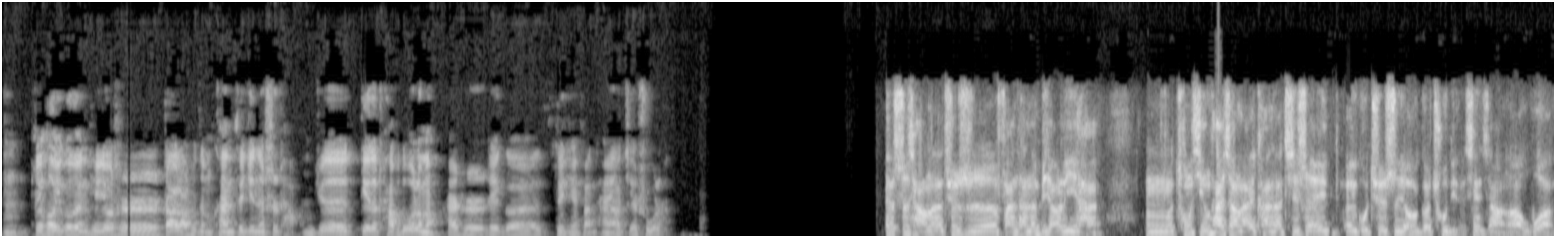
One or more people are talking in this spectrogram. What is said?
嗯，最后一个问题就是赵毅老师怎么看最近的市场？你觉得跌的差不多了吗？还是这个最近反弹要结束了？这个市场呢，确实反弹的比较厉害。嗯，从形态上来看呢，其实 A A 股确实有一个触底的现象啊。我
